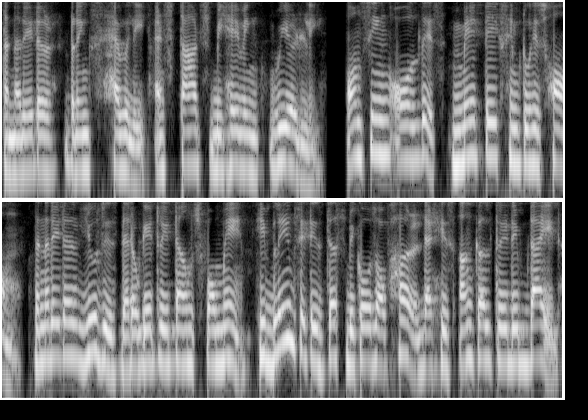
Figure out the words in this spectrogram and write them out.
the narrator drinks heavily and starts behaving weirdly. On seeing all this, May takes him to his home. The narrator uses derogatory terms for May. He blames it is just because of her that his uncle Tridib died.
